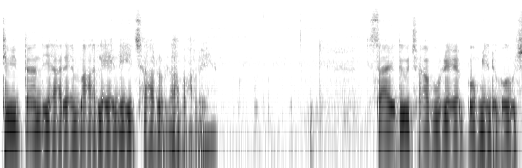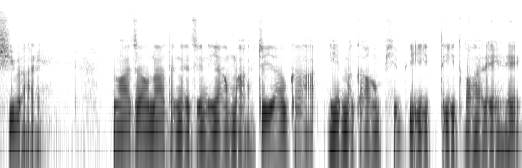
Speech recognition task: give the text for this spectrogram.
ဒီတန်တရားထဲမှာလဲနေချတော့တာပါပဲစိုင်းသူချဘူးတဲ့ပုံမြင်တစ်ပုတ်ရှိပါတယ် နွားကြောင်သားတငယ်ချင်းတစ်ယောက်မှာတယောက်ကနေမကောင်းဖြစ်ပြီးတည်သွားတယ်တဲ့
